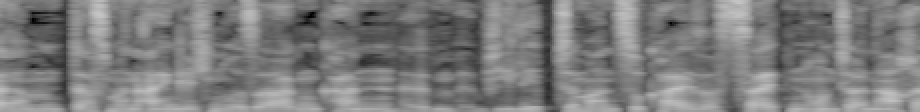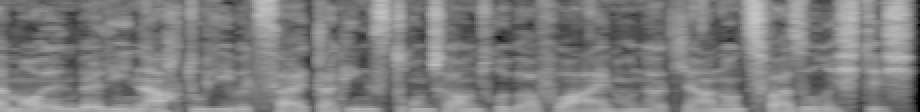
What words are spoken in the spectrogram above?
ähm, dass man eigentlich nur sagen kann, ähm, wie lebte man zu Kaisers Zeiten und danach im ollen Berlin? Ach du liebe Zeit, da ging es drunter und drüber vor 100 Jahren und zwar so richtig.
